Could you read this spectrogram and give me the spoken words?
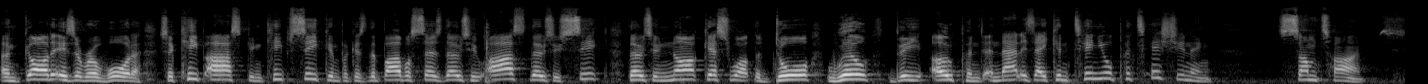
and God is a rewarder. So keep asking, keep seeking, because the Bible says those who ask, those who seek, those who knock, guess what? The door will be opened. And that is a continual petitioning sometimes.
